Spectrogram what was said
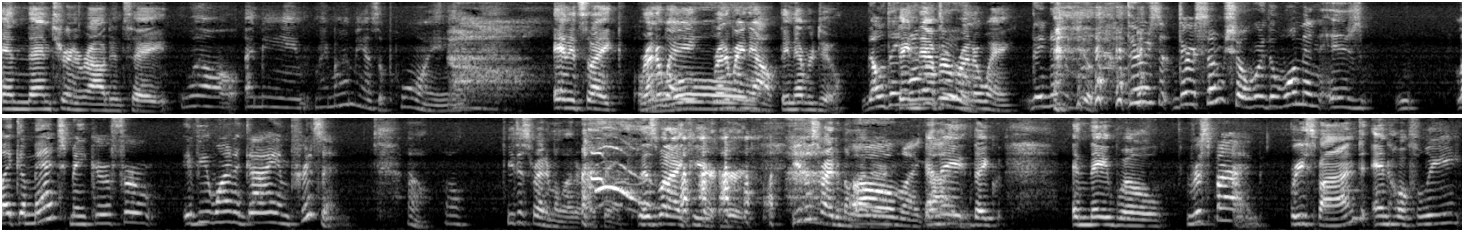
and then turn around and say well i mean my mom has a point." and it's like run away run away Oh. now they never do No, they, they never, never do. run away They never do. there's there's some show where the woman is like a matchmaker for if you want a guy in prison. Oh, well, you just write him a letter. I think this is what I've hear, heard. You just write him a letter. Oh, my god! And they they and they will Respond. respond and hopefully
